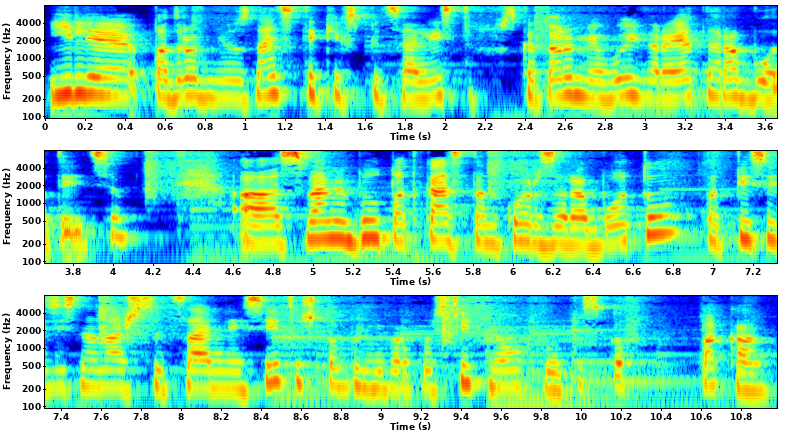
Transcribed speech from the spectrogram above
или подробнее узнать таких специалистов, с которыми вы, вероятно, работаете. А, с вами был подкаст «Анкор за работу». Подписывайтесь на наши социальные сети, чтобы не пропустить новых выпусков. Пока!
